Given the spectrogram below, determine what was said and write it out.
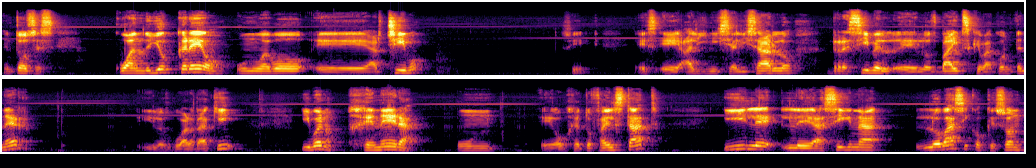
Entonces, cuando yo creo un nuevo eh, archivo, ¿sí? es, al inicializarlo, recibe los bytes que va a contener y los guarda aquí. Y bueno, genera un eh, objeto FileStat y le, le, asigna lo básico que son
